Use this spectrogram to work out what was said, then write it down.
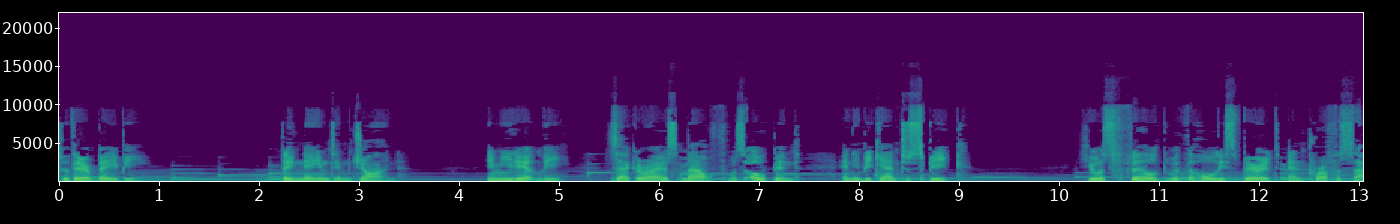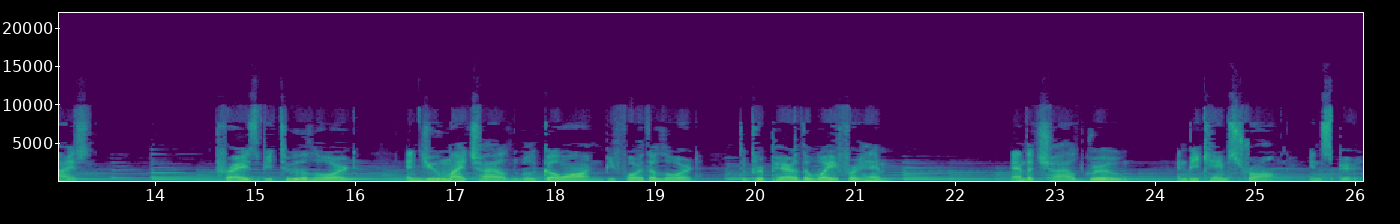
to their baby. They named him John. Immediately, Zachariah's mouth was opened and he began to speak. He was filled with the Holy Spirit and prophesied, Praise be to the Lord, and you, my child, will go on before the Lord to prepare the way for him. And the child grew and became strong in spirit.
